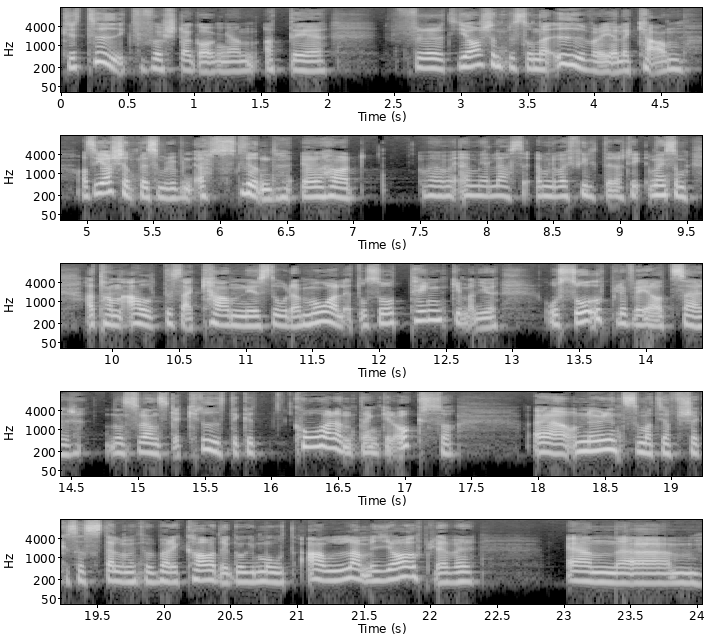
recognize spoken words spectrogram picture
kritik för första gången. Att det, för att jag har känt mig så naiv vad det gäller Cannes. Alltså jag har känt mig som Ruben Östlund. Jag har hört om jag läser, om det var filterartikel, men liksom att han alltid så här kan det stora målet och så tänker man ju. Och så upplever jag att så här, den svenska kritikerkåren tänker också. Eh, och nu är det inte som att jag försöker så ställa mig på barrikader och gå emot alla, men jag upplever en um,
